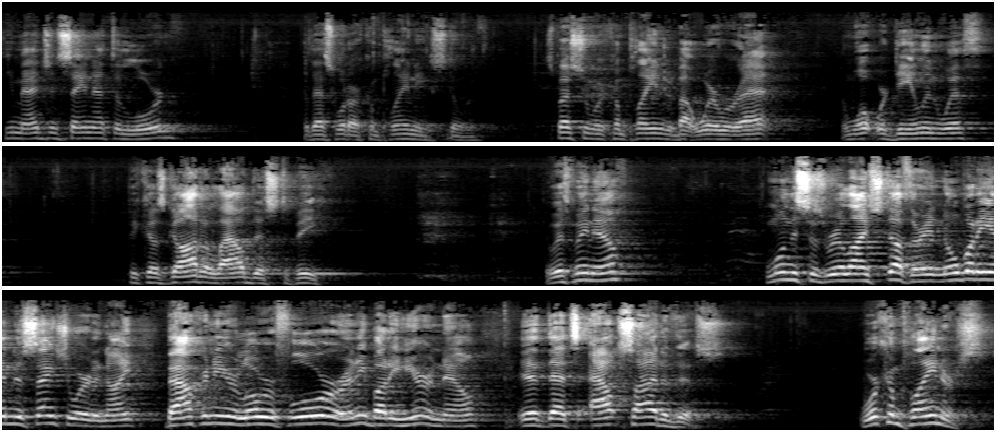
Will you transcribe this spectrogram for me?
you imagine saying that to the Lord? But that's what our complaining is doing. Especially when we're complaining about where we're at and what we're dealing with. Because God allowed this to be. You with me now? Come on, this is real life stuff. There ain't nobody in this sanctuary tonight, balcony or lower floor, or anybody here and now eh, that's outside of this. We're complainers,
